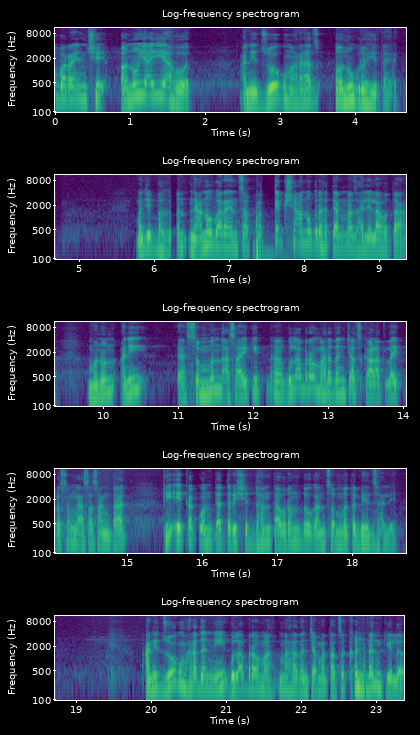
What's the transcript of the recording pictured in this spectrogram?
ज्ञानोबारायांचे अनुयायी आहोत आणि जोग महाराज अनुग्रहित आहेत. म्हणजे भगवान ज्ञानोबारायांचा प्रत्यक्ष अनुग्रह त्यांना झालेला होता. म्हणून आणि संबंध असा आहे की गुलाबराव महाराजांच्याच काळातला एक प्रसंग असा सांगतात की एका कोणत्या तरी सिद्धांतावरून दोघांचं मतभेद झाले. आणि जोग महाराजांनी गुलाबराव महाराजांच्या मताचं खंडन केलं.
